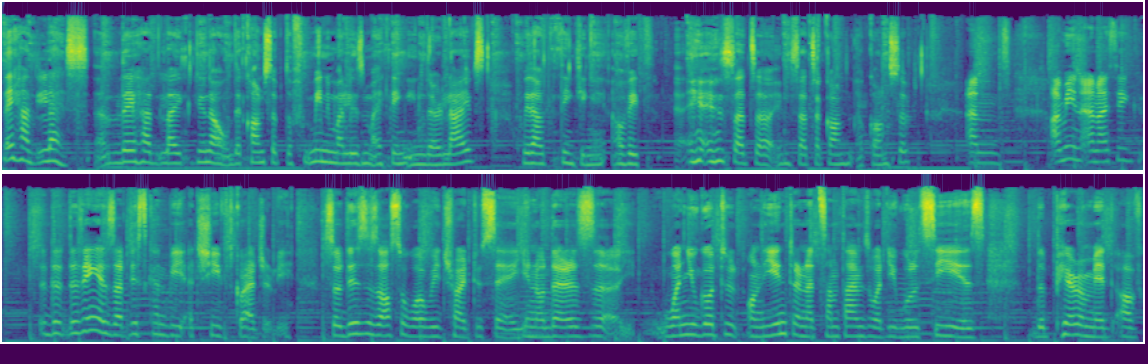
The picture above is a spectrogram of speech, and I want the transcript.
They had less. They had like you know the concept of minimalism I think in their lives without thinking of it in such a in such a, con a concept. And I mean and I think the, the thing is that this can be achieved gradually. So this is also what we try to say. You know there's uh, when you go to on the internet sometimes what you will see is the pyramid of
